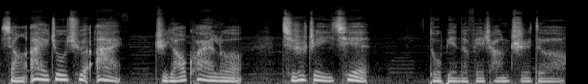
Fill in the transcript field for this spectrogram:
想爱就去爱。”只要快乐，其实这一切都变得非常值得。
